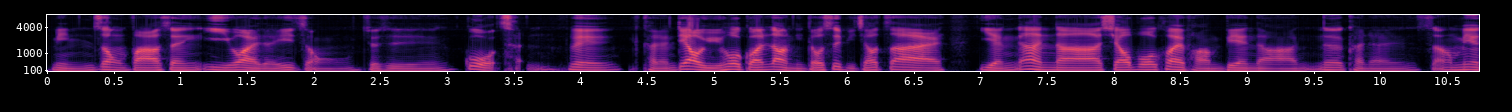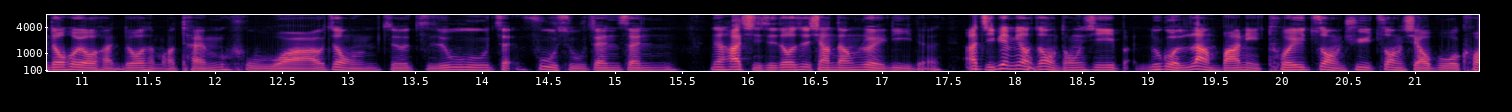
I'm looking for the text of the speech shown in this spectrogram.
民众发生意外的一种就是过程。对，可能钓鱼或观浪，你都是比较在沿岸啊、消波块旁边啊，那可能上面都会有很多什么藤壶啊这种植植物增附属增生。那它其实都是相当锐利的啊，即便没有这种东西，如果浪把你推撞去撞消波块，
